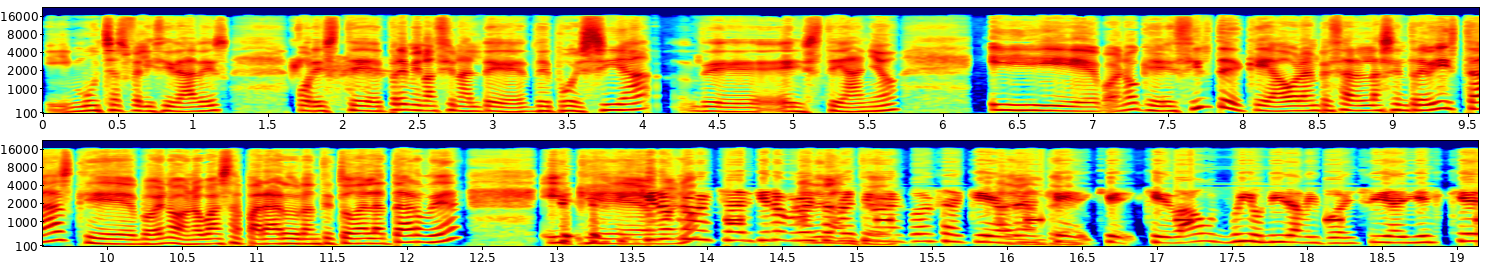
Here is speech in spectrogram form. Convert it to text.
y muchas felicidades por este Premio Nacional de, de, Poesía de este año. Y bueno, que decirte que ahora empezarán las entrevistas, que bueno, no vas a parar durante toda la tarde y que... quiero aprovechar, quiero aprovechar para decir una cosa que, que, que, va muy unida a mi poesía y es que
